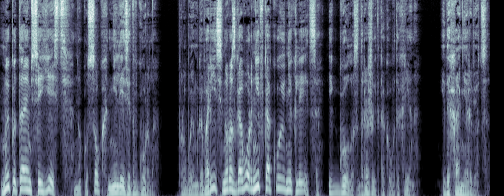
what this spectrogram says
Мы пытаемся есть, но кусок не лезет в горло. Пробуем говорить, но разговор ни в какую не клеится, и голос дрожит какого-то хрена. И дыхание рвется.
